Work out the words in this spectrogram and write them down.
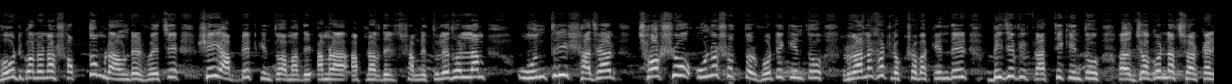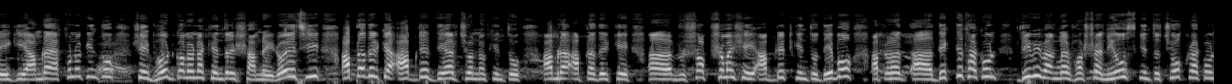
ভোট গণনা সপ্তম রাউন্ডের হয়েছে, সেই আপডেট কিন্তু আমাদের, আমরা আপনাদের সামনে তুলে ধরলাম। উনত্রিশ হাজার ছশো উনসত্তর ভোটে কিন্তু রানাঘাট লোকসভা কেন্দ্রের বিজেপি প্রার্থী কিন্তু জগন্নাথ সরকার এগিয়ে। আমরা এখনও কিন্তু সেই ভোট গণনা কেন্দ্রের সামনেই রয়েছি। আপনাদেরকে আপডেট দেওয়ার জন্য কিন্তু আমরা আপনাদেরকে সব সময় সেই আপডেট কিন্তু দেব। আপনারা আহ, দেখতে থাকুন ডিবি বাংলার ভাষা নিউজ কিন্তু চোখ রাখুন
